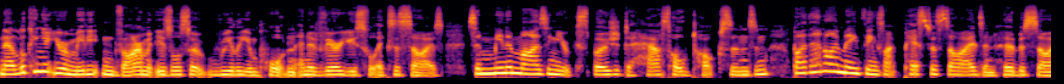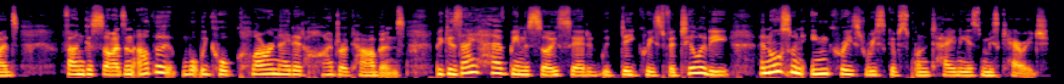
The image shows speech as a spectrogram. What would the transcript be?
Now, looking at your immediate environment is also really important and a very useful exercise. So, minimizing your exposure to household toxins, and by that I mean things like pesticides and herbicides, fungicides, and other what we call chlorinated hydrocarbons, because they have been associated with decreased fertility and also an increased risk of spontaneous miscarriage.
